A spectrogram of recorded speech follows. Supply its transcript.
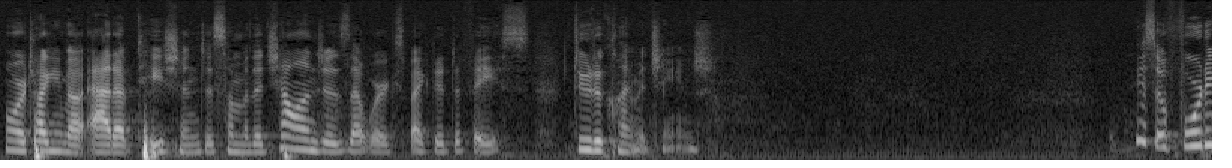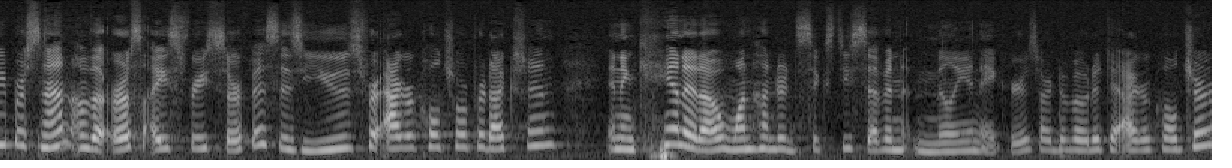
when we're talking about adaptation to some of the challenges that we're expected to face due to climate change. Okay, so 40% of the Earth's ice-free surface is used for agricultural production, and in Canada, 167 million acres are devoted to agriculture.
